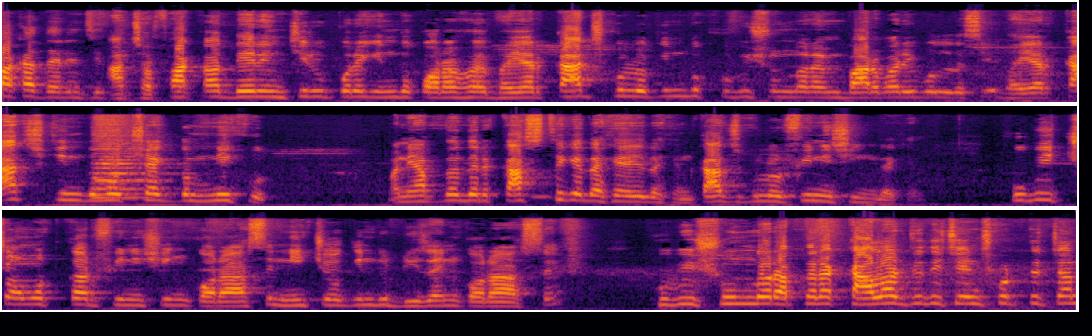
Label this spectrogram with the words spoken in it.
পাকা দেড় ইঞ্চি। আচ্ছা ফাঁকা দেড় ইঞ্চির উপরে কিন্তু করা হয় ভাইয়ার কাজগুলো কিন্তু খুবই সুন্দর আমি বারবারই বলতেছি ভাইয়ার কাজ কিন্তু হচ্ছে একদম নিখুঁত। মানে আপনাদের কাছ থেকে দেখে এই দেখেন কাজগুলোর ফিনিশিং দেখেন। খুবই চমৎকার ফিনিশিং করা আছে নিচেও কিন্তু ডিজাইন করা আছে। খুবই সুন্দর আপনারা কালার যদি চেঞ্জ করতে চান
